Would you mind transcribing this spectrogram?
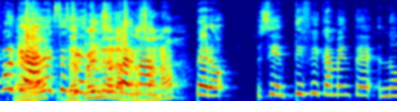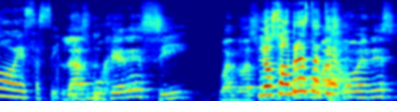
porque eh, Alex se siente Superman, pero científicamente no es así. Las mujeres sí, cuando son los hombres más jóvenes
